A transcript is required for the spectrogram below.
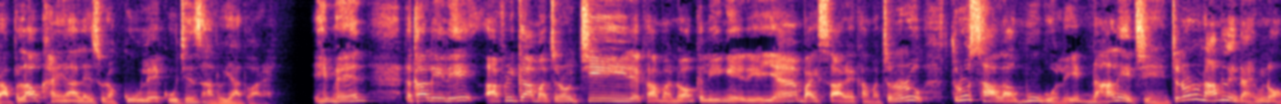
တာဘလောက်ခံရလဲဆိုတော့ကိုလည်းကိုချင်းစာလို့ရသွားတယ် အာမင်တခါလေလေအာဖရိကမှာကျွန်တော်ကြီးတဲ့ခါမှာเนาะကလေးငယ်တွေအရန်ဘိုက်စားတဲ့ခါမှာကျွန်တော်တို့သူတို့စာလောက်မှုကိုလေနားလဲခြင်းကျွန်တော်တို့နားမလည်နိုင်ဘူးเนาะ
